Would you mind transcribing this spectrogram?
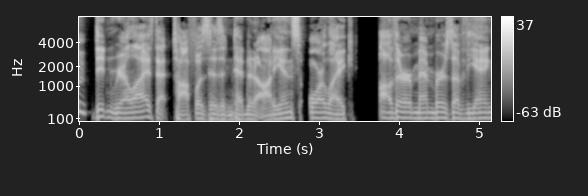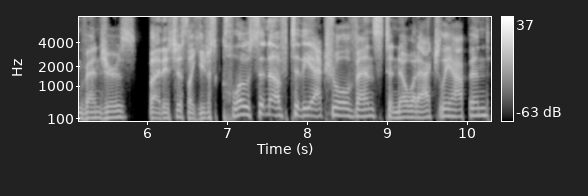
didn't realize that Toph was his intended audience or like other members of the Yang Vengers. But it's just like you're just close enough to the actual events to know what actually happened,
